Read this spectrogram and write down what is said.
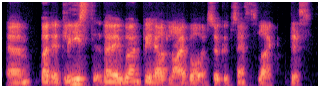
Um, but at least they won't be held liable in circumstances like this.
